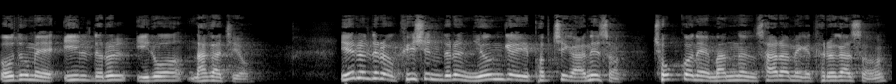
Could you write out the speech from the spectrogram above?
어둠의 일들을 이루어 나가지요. 예를 들어 귀신들은 영계의 법칙 안에서 조건에 맞는 사람에게 들어가서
